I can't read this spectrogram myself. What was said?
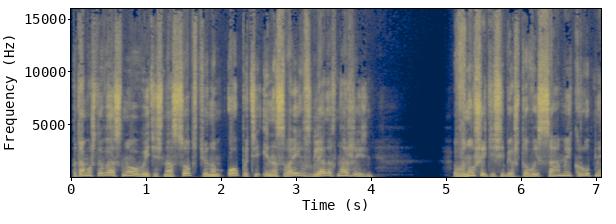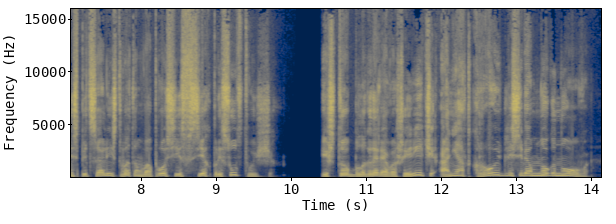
потому что вы основываетесь на собственном опыте и на своих взглядах на жизнь. Внушите себе, что вы самый крупный специалист в этом вопросе из всех присутствующих, и что благодаря вашей речи они откроют для себя много нового —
